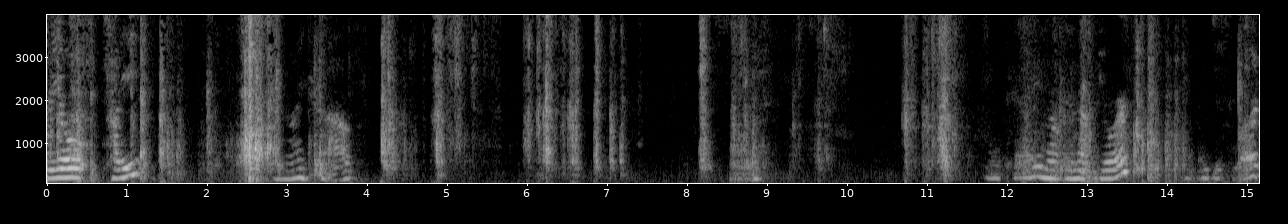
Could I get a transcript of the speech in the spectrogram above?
reel tight. And I have in that drawer. Let me just look.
